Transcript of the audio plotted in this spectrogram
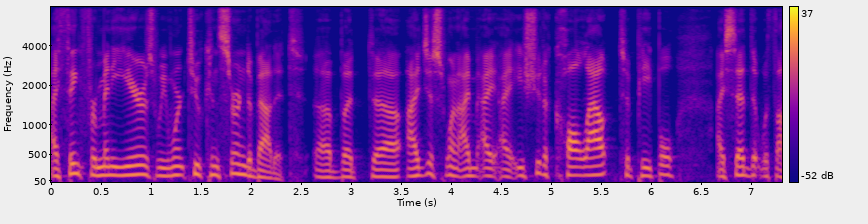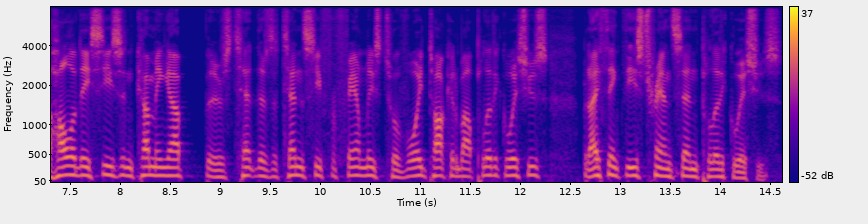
I think for many years we weren't too concerned about it. Uh, but uh, I just want, I, I, I, issued a call out to people. I said that with the holiday season coming up, there's, ten, there's a tendency for families to avoid talking about political issues. But I think these transcend political issues.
